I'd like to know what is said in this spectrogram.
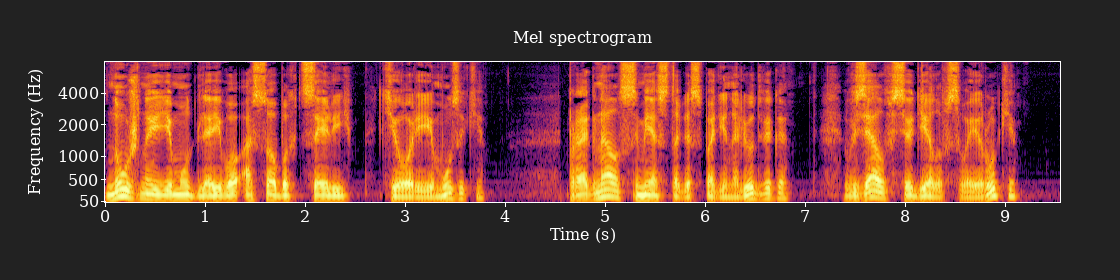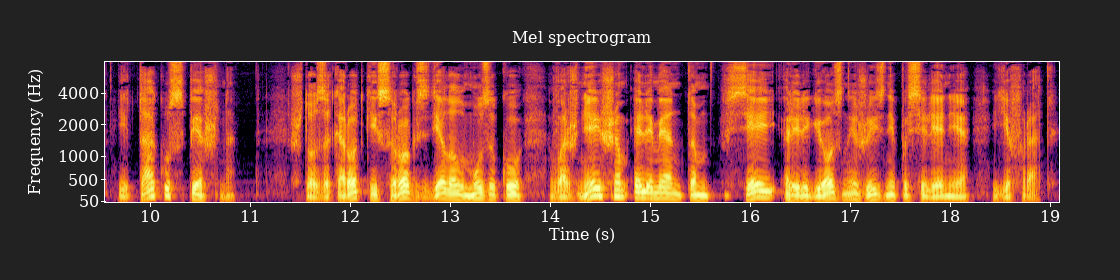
нужной ему для его особых целей теории музыки, прогнал с места господина Людвига, взял все дело в свои руки и так успешно — что за короткий срок сделал музыку важнейшим элементом всей религиозной жизни поселения Ефрат.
